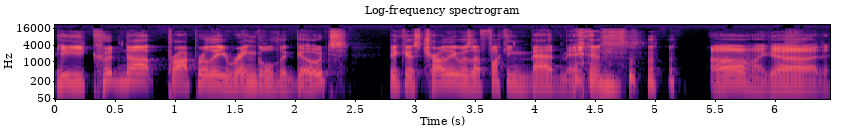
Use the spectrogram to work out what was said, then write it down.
he could not properly wrangle the goat because Charlie was a fucking madman. Oh my god.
